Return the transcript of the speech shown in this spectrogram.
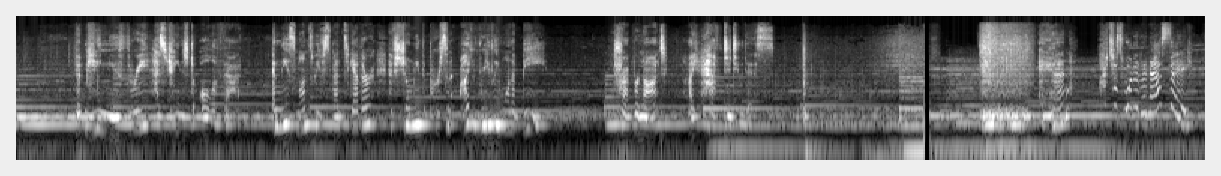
But meeting you three has changed all of that. And these months we've spent together have shown me the person I really want to be. Trap or not, I have to do this. Anne? I just wanted an essay!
